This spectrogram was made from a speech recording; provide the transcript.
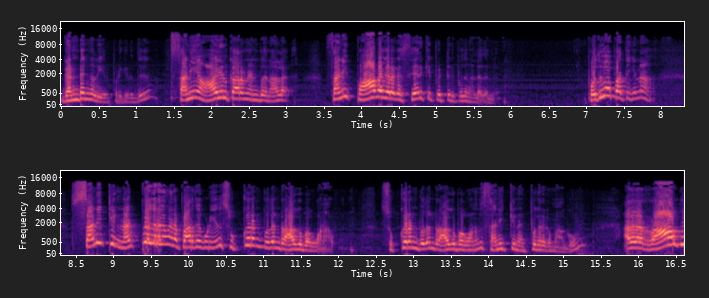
கண்டங்கள் ஏற்படுகிறது. சனி ஆயுள்காரன் என்பதனால சனி பாவகிரக சேர்க்கை பெற்றிருப்பது நல்லதல்ல. பொதுவாக பார்த்தீங்கன்னா சனிக்கு நட்பகிரகம் என பார்க்கக்கூடியது சுக்கரன் புதன் ராகு பகவான் ஆகும் சுக்கிரன் புதன் ராகு பகவான் வந்து சனிக்கு நட்பு கிரகமாகும். அதில் ராகு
